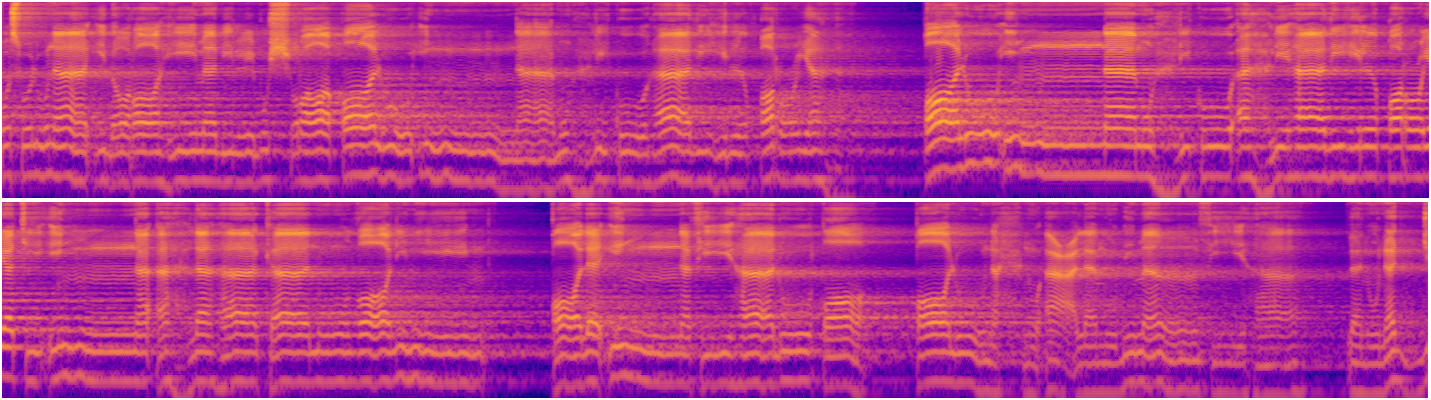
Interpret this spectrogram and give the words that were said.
رسلنا إبراهيم بالبشرى قالوا إنا مهلكو هذه القرية. قالوا إنا مهلكو أهل هذه القرية إن أهلها كانوا ظالمين. قال إن فيها لوطا. قالوا نحن أعلم بمن فيها لننجينه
